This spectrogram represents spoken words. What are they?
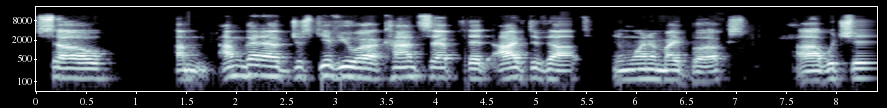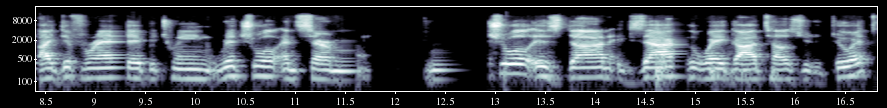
So um, I'm gonna just give you a concept that I've developed in one of my books, uh, which is I differentiate between ritual and ceremony. Ritual is done exactly the way God tells you to do it.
